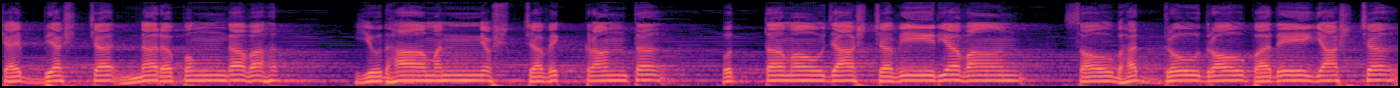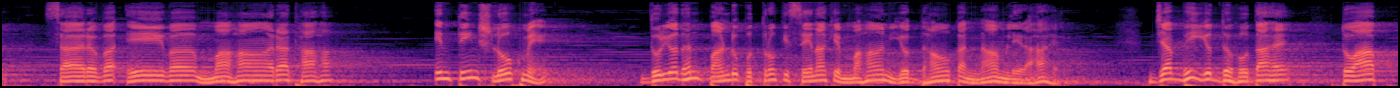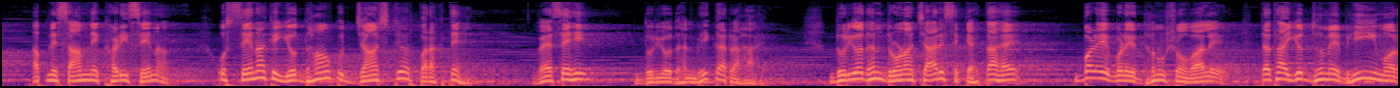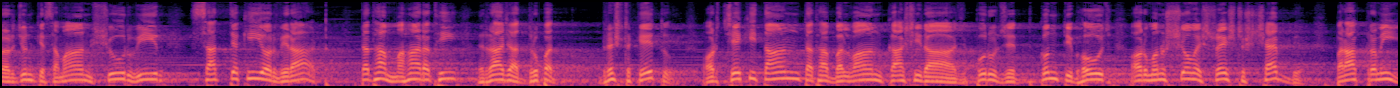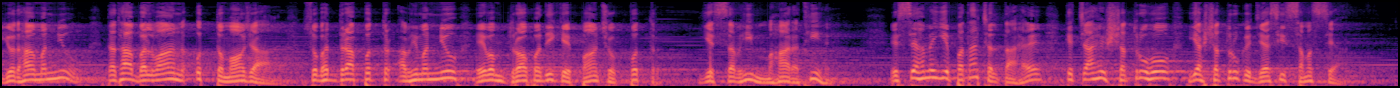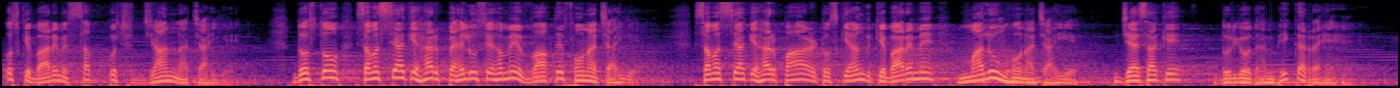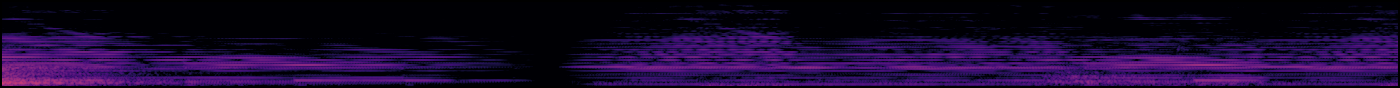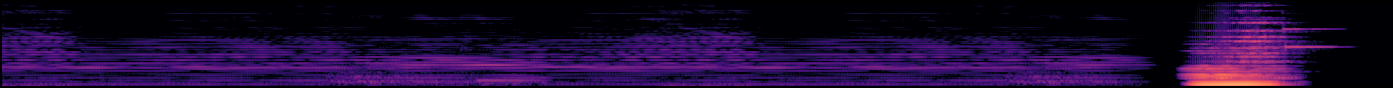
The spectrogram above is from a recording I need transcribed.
शैब्यश्च नरपुङ्गवः युधामन्युश्च विक्रान्त उत्तमौजाश्च वीर्यवान् सौभद्रो द्रौपदेयाश्च सर्व एव महारथः। इन तीन श्लोक में दुर्योधन पांडु पुत्रों की सेना के महान योद्धाओं का नाम ले रहा है। जब भी युद्ध होता है तो आप अपने सामने खड़ी सेना, उस सेना के योद्धाओं को जांचते और परखते हैं। वैसे ही दुर्योधन भी कर रहा है। दुर्योधन द्रोणाचार्य से कहता है बड़े बड़े धनुषों वाले तथा युद्ध में भीम और अर्जुन के समान शूरवीर, सात्यकी और विराट तथा महारथी राजा द्रुपद धृष्टकेतु और चेकितान तथा बलवान काशीराज, पुरुजित कुंती भोज और मनुष्यों में श्रेष्ठ शैव्य, पराक्रमी युधामन्यु तथा बलवान उत्तमौजा, सुभद्रा पुत्र अभिमन्यु एवं द्रौपदी के पाँचों पुत्र। ये सभी महारथी हैं। इससे हमें यह पता चलता है कि चाहे शत्रु हो या शत्रु के जैसी समस्या, उसके बारे में सब कुछ जानना चाहिए। दोस्तों, समस्या के हर पहलू से हमें वाकिफ होना चाहिए। समस्या के हर पार्ट उसके अंग के बारे में मालूम होना चाहिए, जैसा कि दुर्योधन भी कर रहे हैं।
